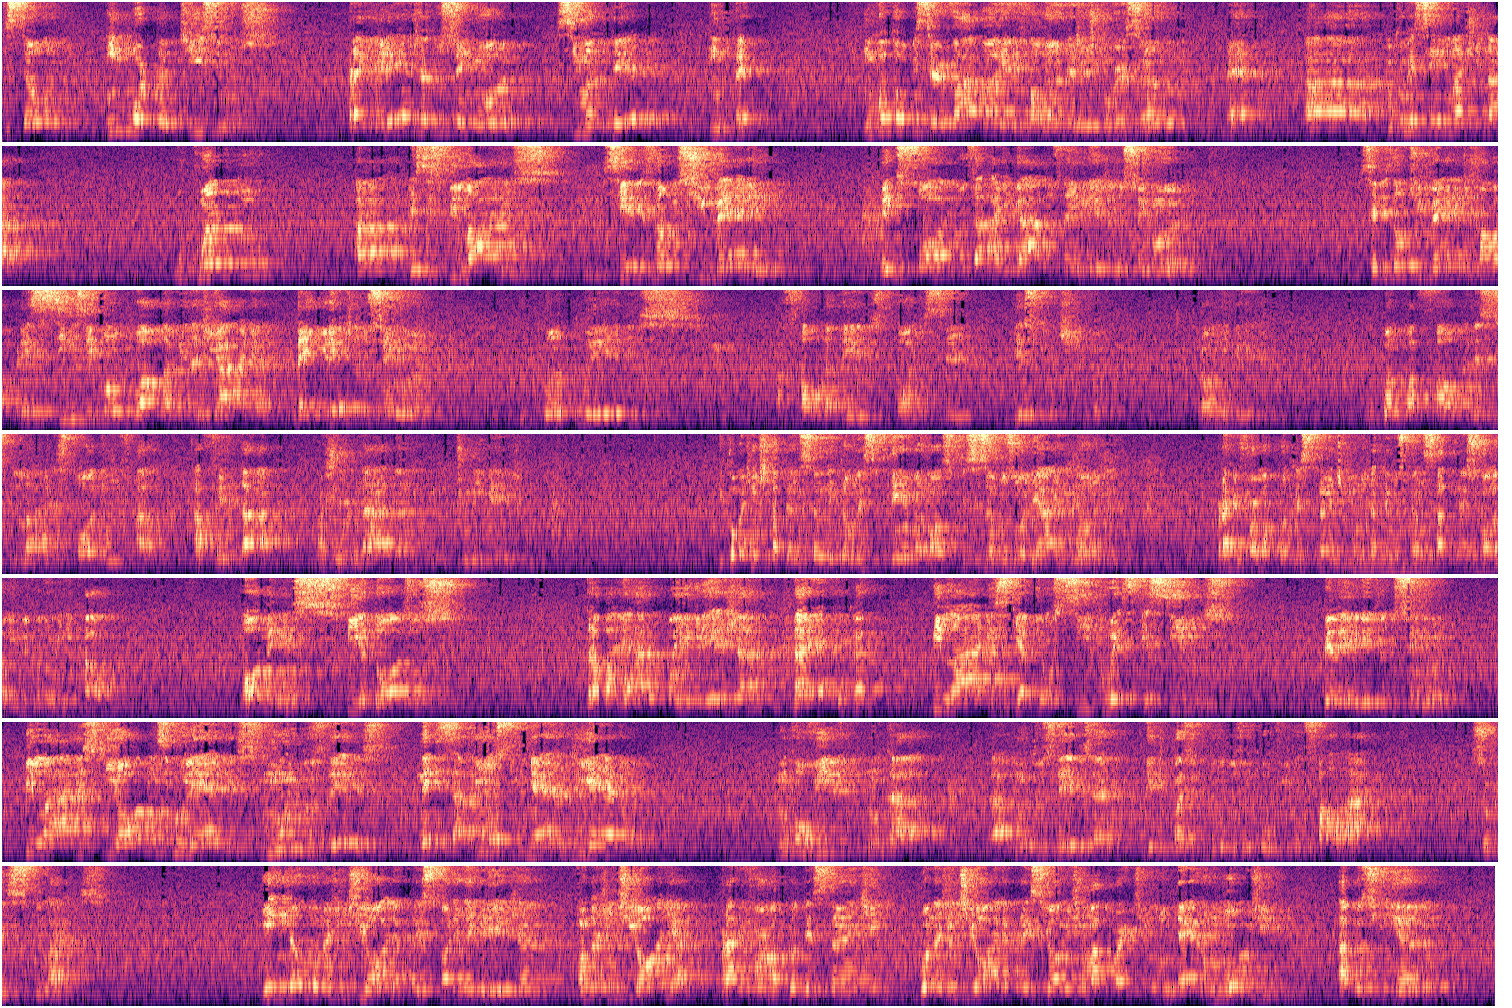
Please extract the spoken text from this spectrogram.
que são importantíssimos para a igreja do Senhor se manter em pé. Enquanto eu observava ele falando e a gente conversando, né, ah, eu comecei a imaginar o quanto ah, esses pilares, se eles não estiverem bem sólidos, arraigados na igreja do Senhor, se eles não tiverem de forma precisa e pontual na vida diária da igreja do Senhor, o quanto eles, a falta deles pode ser destrutiva para uma igreja. O quanto a falta desses pilares podem de fato afetar a jornada de uma igreja. E como a gente está pensando então nesse tema, nós precisamos olhar então para a reforma protestante, como já temos pensado na escola bíblica dominical. Homens piedosos trabalharam com a igreja da época pilares que haviam sido esquecidos pela igreja do Senhor. Pilares que homens e mulheres, muitos deles, nem sabiam sequer o que eram. Nunca ouvi, nunca, ah, muitos deles, né? Creio que quase todos nunca ouviram falar sobre esses pilares. E então, quando a gente olha para a história da igreja, quando a gente olha para a reforma protestante, quando a gente olha para esse homem chamado Martinho Lutero, um monge agostiniano,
